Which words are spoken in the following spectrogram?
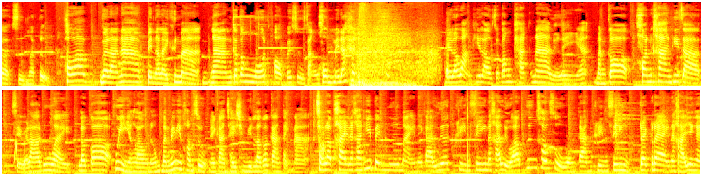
จะซื้อมาตึกเพราะว่าเวลาหน้าเป็นอะไรขึ้นมา งานก็ต้องงดออกไปสู่สังคมไม่ได้ ในระหว่างที่เราจะต้องพักหน้าหรืออะไรอย่างเงี้ยมันก็ค่อนข้างที่จะเสียเวลาด้วย แล้วก็ผู้หญิงอย่างเราเนอะมันไม่มีความสนุกในการใช้ชีวิตแล้วก็การแต่งหน้าสำหรับใครนะคะที่เป็นมือใหม่ในการเลือก cleansing นะคะหรือว่าเพิ่งเข้าสู่วงการ cleansing แรกๆนะคะ ยังไง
